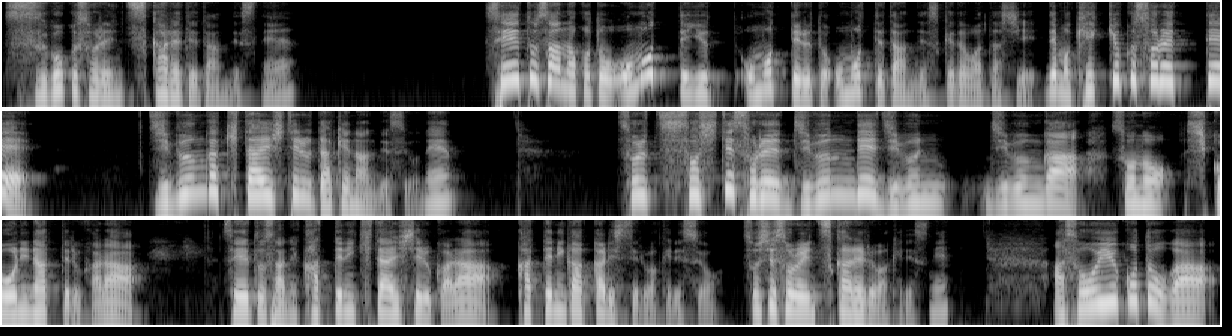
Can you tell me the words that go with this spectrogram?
すごくそれに疲れてたんですね。生徒さんのことを思って言う、思ってると思ってたんですけど、私。でも結局それって自分が期待してるだけなんですよね。それ、そしてそれ自分で自分、自分がその思考になってるから、生徒さんに勝手に期待してるから、勝手にがっかりしてるわけですよ。そしてそれに疲れるわけですね。あ、そういうことが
